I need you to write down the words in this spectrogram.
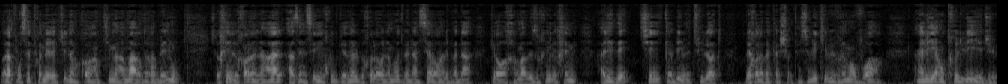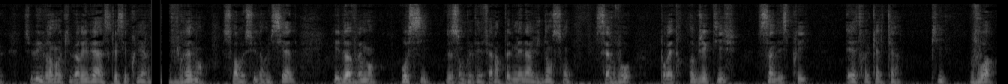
Voilà pour cette première étude, encore un petit Mahamar de Rabbeinu. זוכים לכל הנעל, אז נעשה ייחוד גדול בכל העולמות ונעשה אור הלבנה כאור החמה וזוכים לכן על ידי שנתקבלים התפילות בכל הבקשות. Et celui qui veut vraiment voir un lien entre lui et Dieu, celui vraiment qui veut arriver à ce que ses prières vraiment soient reçues dans le ciel, il doit vraiment aussi, de son côté, faire un peu de ménage dans son cerveau pour être objectif, sain d'esprit et être quelqu'un qui voit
